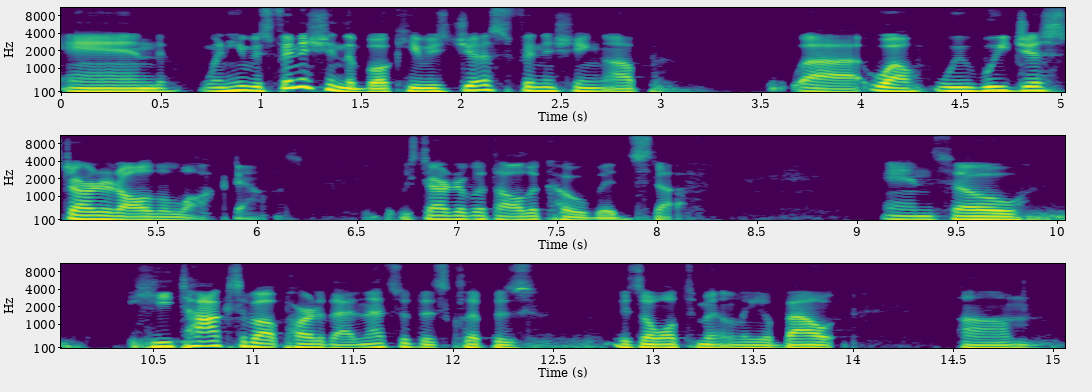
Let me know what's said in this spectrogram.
And when he was finishing the book, he was just finishing up. Uh, well, we, we just started all the lockdowns. We started with all the COVID stuff. And so he talks about part of that. And that's what this clip is, is ultimately about. Um,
